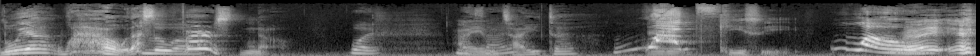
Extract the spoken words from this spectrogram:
Luhya. Wow, that's Lua. the first. No, What? I am Masai? Taita. What? Kisii. Whoa! Right. I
